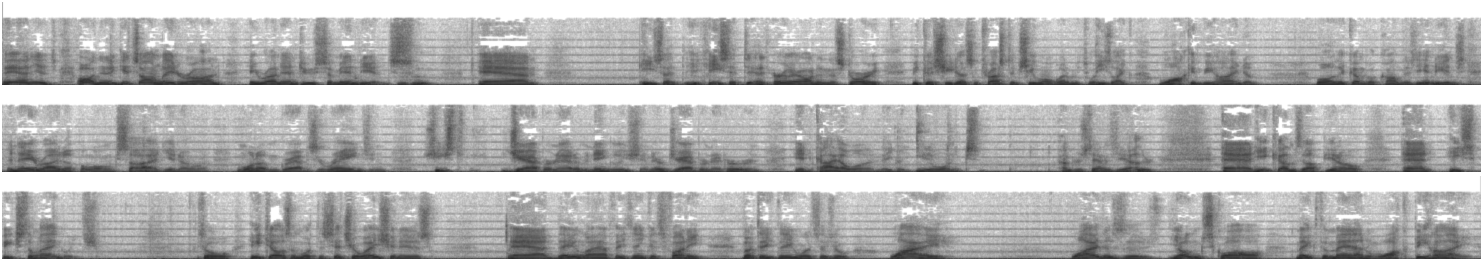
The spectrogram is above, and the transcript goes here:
And it, oh, and then it gets on later on. They run into some Indians Mhm. and he said he, he said earlier on in the story because she doesn't trust him she won't let him so he's like walking behind him well they come upon these indians and they ride up alongside you know and one of them grabs the reins and she's jabbering at him in english and they're jabbering at her in, in kiowa and they neither one understands the other and he comes up you know and he speaks the language so he tells them what the situation is and they laugh. They think it's funny, but they they want to say, why why does the young squaw make the man walk behind?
